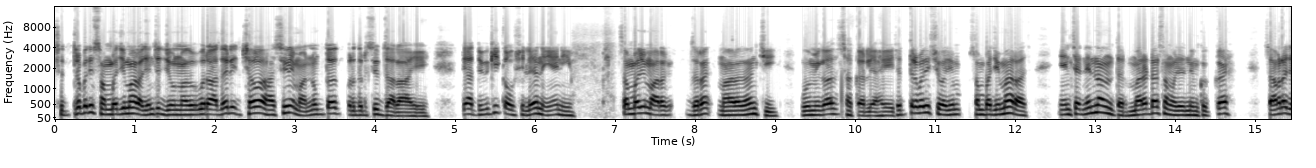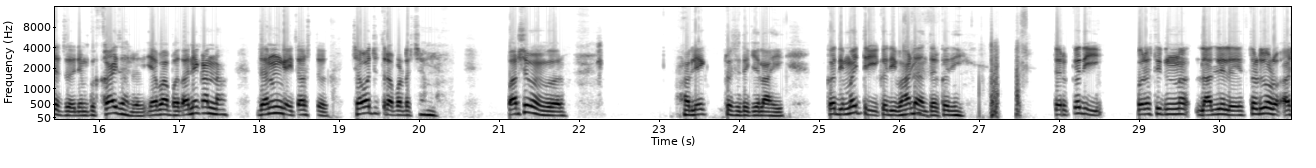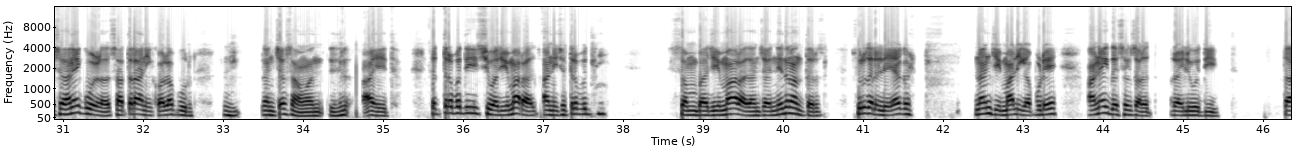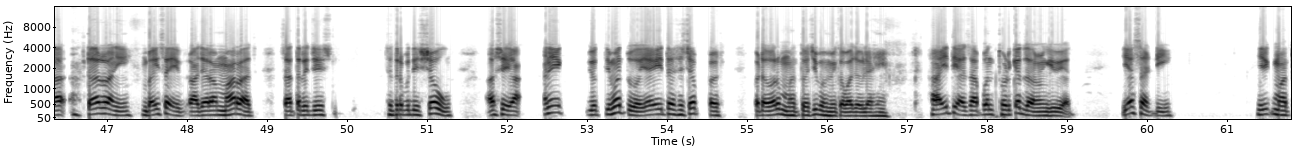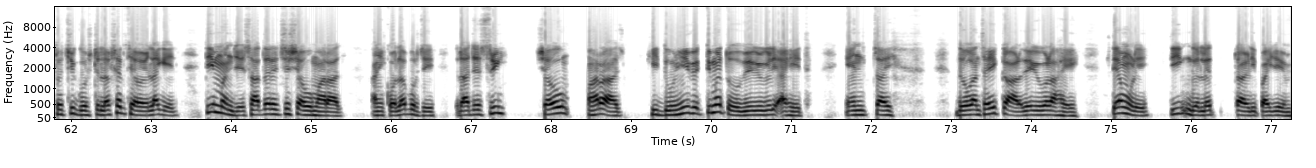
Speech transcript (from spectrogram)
छत्रपती संभाजी महाराज यांच्या जीवनावर आधारित छवा हा सिनेमा नुकताच प्रदर्शित झाला आहे. त्यात विकी कौशल्याने यांनी संभाजी महाराज जरा महाराजांची भूमिका साकारली आहे. छत्रपती शिवाजी संभाजी महाराज यांच्या निधनानंतर मराठा समाजात नेमकं काय साम्राज्याचं नेमकं काय झालं याबाबत अनेकांना जाणून घ्यायचं असतं. छवा चित्रपटाच्या पार्श्वभूमीवर हा लेख प्रसिद्ध केला आहे. कधी मैत्री कधी भांडण तर कधी तर कधी परिस्थितीनं लादलेले तडजोड अशा अनेक वेळ सातारा आणि कोल्हापूर यांच्या सामान आहेत. छत्रपती शिवाजी महाराज आणि छत्रपती संभाजी महाराजांच्या निधनानंतर सुरू झालेल्या या घटनांची मालिका पुढे अनेक दशक चालत राहिली होती. ता ताराराणी बाईसाहेब राजाराम महाराज साताऱ्याचे छत्रपती शाहू असे अनेक व्यक्तिमत्व या इतिहासाच्या प पटावर महत्त्वाची भूमिका बजावली आहे. हा इतिहास आपण थोडक्यात जाणून घेऊयात. यासाठी एक महत्त्वाची गोष्ट लक्षात ठेवावी लागेल. ती म्हणजे साताऱ्याचे शाहू महाराज आणि कोल्हापूरचे राजश्री शाहू महाराज ही दोन्ही व्यक्तिमत्व वेगवेगळी आहेत. यांचा दोघांचाही काळ वेगवेगळा आहे. त्यामुळे ती गलत टाळली पाहिजे.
